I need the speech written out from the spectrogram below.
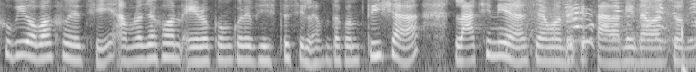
খুবই অবাক হয়েছি। আমরা যখন এরকম করে ভিজতেছিলাম, তখন তৃষা লাঠি নিয়ে আসে আমাদেরকে তাড়ানি দেওয়ার জন্য।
